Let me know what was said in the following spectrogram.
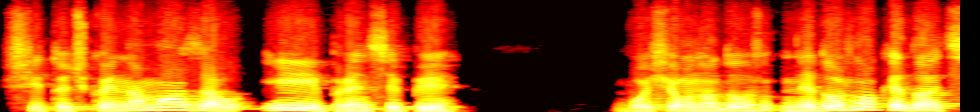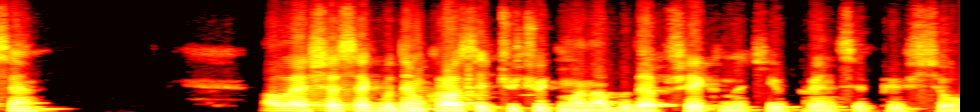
щіточкою намазав і, в принципі, в очі воно не должно кидатися. Але зараз як будемо красити, чуть-чуть вона буде пшикнути і, в принципі, все.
